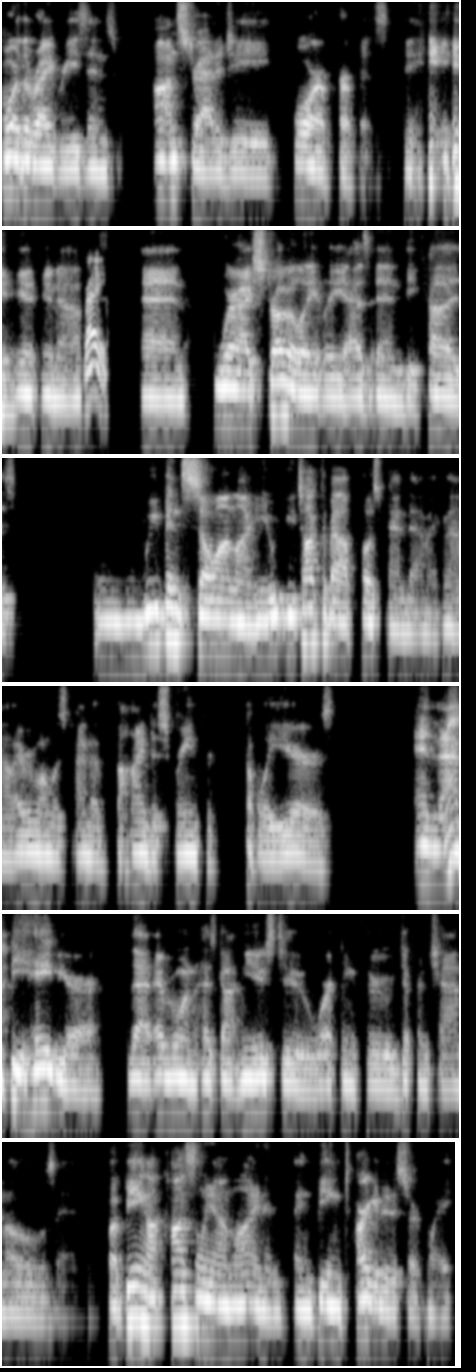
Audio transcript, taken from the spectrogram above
for the right reasons on strategy for a purpose you, you know right and where I struggle lately has been because we've been so online. You you talked about post pandemic. Now everyone was kind of behind a screen for a couple of years, and that behavior that everyone has gotten used to working through different channels and but being constantly online and, and being targeted a certain way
